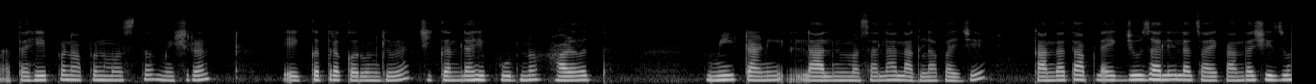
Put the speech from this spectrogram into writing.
आता हे पण आपण मस्त मिश्रण एकत्र करून घेऊया. चिकनला हे पूर्ण हळद मीठ आणि लाल मसाला लागला पाहिजे. कांदा तर आपला एक जीव झालेलाच आहे. कांदा शिजून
